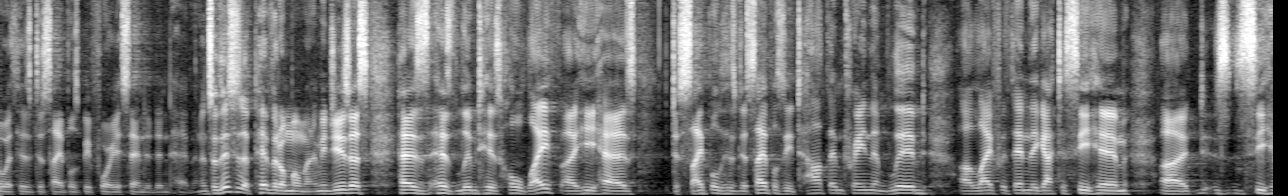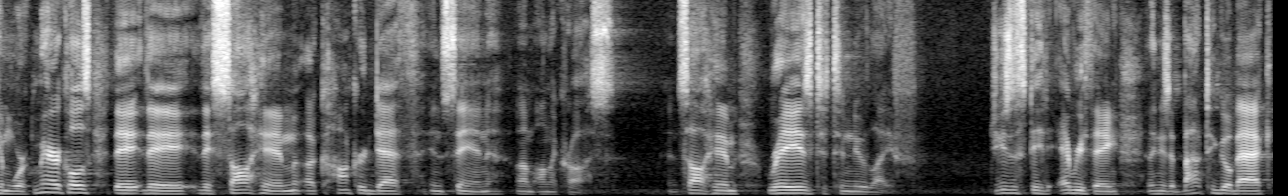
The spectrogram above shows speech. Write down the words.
with his disciples before he ascended into heaven. And so this is a pivotal moment. I mean, Jesus has, has lived his whole life. he has discipled his disciples. He taught them, trained them, lived uh, life with them. They got to see him, uh, see him work miracles. They, they, they saw him uh, conquer death and sin um, on the cross and saw him raised to new life. Jesus did everything, and then he's about to go back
